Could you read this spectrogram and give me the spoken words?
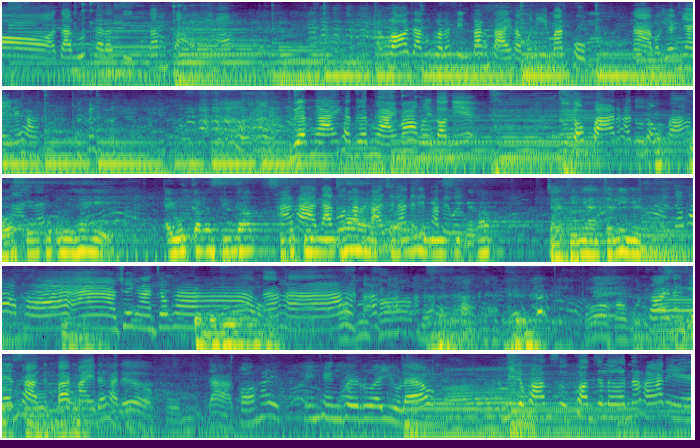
อาจารย์รุตการสินตั้งสายนะคะกำลังรออาจารย์รุตการสินตั้งสายค่ะมื่อนี้มัดผมหน้าบอกยังไงเลยค่ะ เดือนงายค่ะเดือนงายมากเลยตอนนี้ ดูท้องฟ้านะคะดูท้องฟ้าขอเสียงปรบมือให้ไอวุฒิกาลสินธุ์ครับศิลอ่าปิค่ะนอาจารย์วุฒิค่ายตั้งสายเสร็จแล้วเดี๋ยวเดี๋ยวพาไปเบิ่งนะครับจากทีมงานจอนนี่มิวสิกเจ้าภาพค่ะอ่าช่วยงานเจ้าภาพเป็นประยุกต์นะคะขอบคุณครับเดี๋ยว โอ้ขอบคุณซอยนางเชนค่ะขึ้นบ้านไม้เด้อค่ะเด้อจ้าขอให้เฮงๆรวยๆอยู่แล้ว มีแต่ความสุขความเจริญนะคะนี่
